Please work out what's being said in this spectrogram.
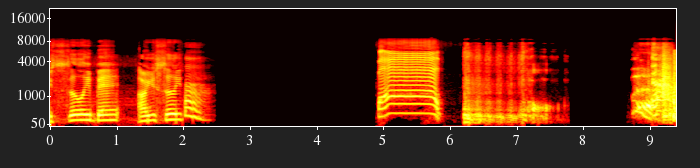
silly Ben? Are you silly? Ben!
